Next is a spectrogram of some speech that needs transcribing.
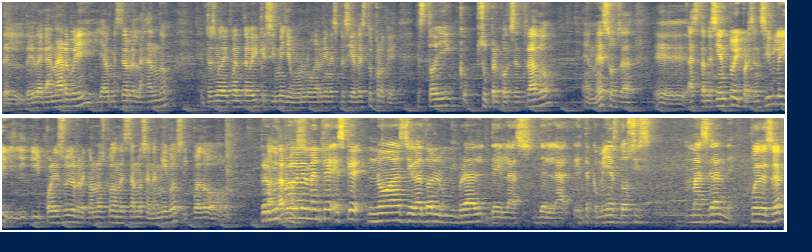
del, de, de ganar, güey. Ya me estoy relajando. Entonces me doy cuenta, güey, que sí me llevó a un lugar bien especial esto porque estoy súper concentrado en eso. O sea, eh, hasta me siento hipersensible y, y, y por eso yo reconozco dónde están los enemigos y puedo. Pero muy probablemente es que no has llegado al umbral de las de la entre comillas dosis más grande. Puede ser,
